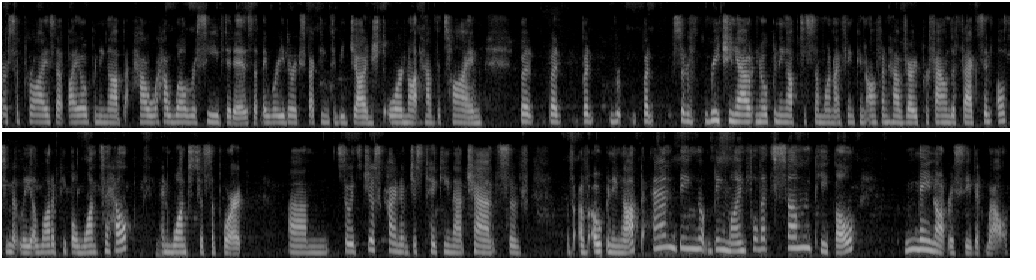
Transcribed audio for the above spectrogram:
are, surprised that by opening up how how well received it is that they were either expecting to be judged or not have the time, but but but but sort of reaching out and opening up to someone, I think, can often have very profound effects. And ultimately, a lot of people want to help and want to support. Um, so it's just kind of just taking that chance of, of, of opening up and being being mindful that some people may not receive it well.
